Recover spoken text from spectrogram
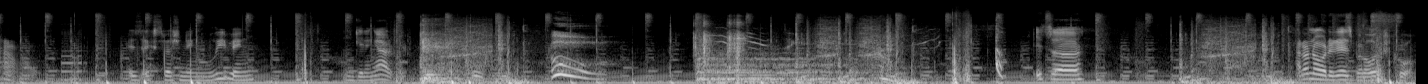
I don't know. Is expressioning leaving and getting out of here. Oh. It's a. Don't know what it is, but it looks cool.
